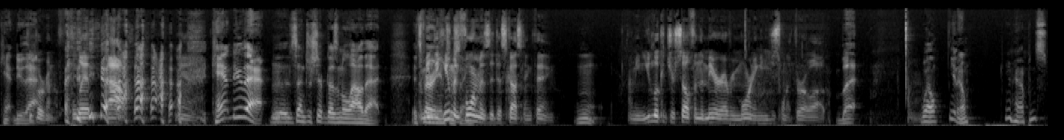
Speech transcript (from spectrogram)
can't do that. People are gonna flip out. Yeah. Can't do that. The censorship doesn't allow that. It's I mean, very the human. Mm. form is a disgusting thing. I mean, you look at yourself in the mirror every morning and you just want to throw up. But well, you know, it happens.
